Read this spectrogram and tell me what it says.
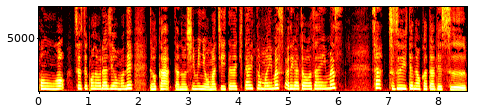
本を、そしてこのラジオもね、どうか楽しみにお待ちいただきたいと思います。ありがとうございます。さあ、続いての方です。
